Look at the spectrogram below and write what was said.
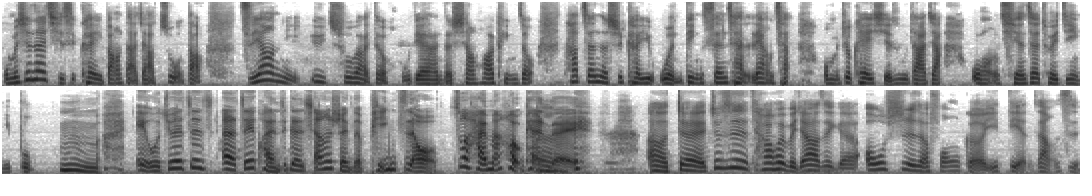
我们现在其实可以帮大家做到，只要你育出来的蝴蝶兰的香花品种，它真的是可以稳定生产量产，我们就可以协助大家往前再推进一步。嗯，哎、欸，我觉得这呃这一款这个香水的瓶子哦，做还蛮好看的哎、嗯。呃，对，就是它会比较这个欧式的风格一点这样子。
